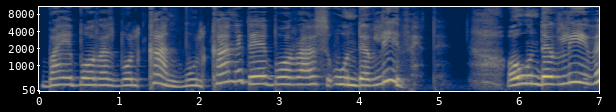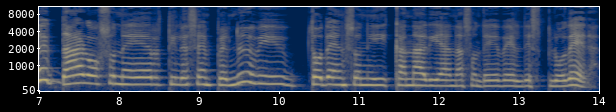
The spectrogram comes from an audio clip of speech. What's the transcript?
vad är våras vulkan? Vulkanen det är våras underlivet. Och under livet där också när till exempel nu vi tar den som i Kanarierna som det är väldigt exploderat.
